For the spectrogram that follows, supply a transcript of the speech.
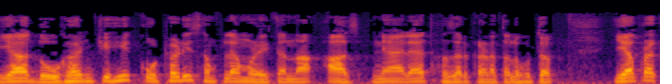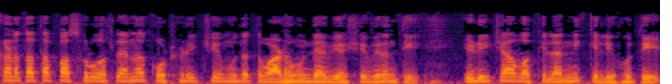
या दोघांचीही कोठडी संपल्यामुळे त्यांना आज न्यायालयात हजर करण्यात आलं होतं. या प्रकरणाचा तपास सुरू असल्यानं कोठडीची मुदत वाढवून द्यावी अशी विनंती ईडीच्या वकिलांनी केली होती.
